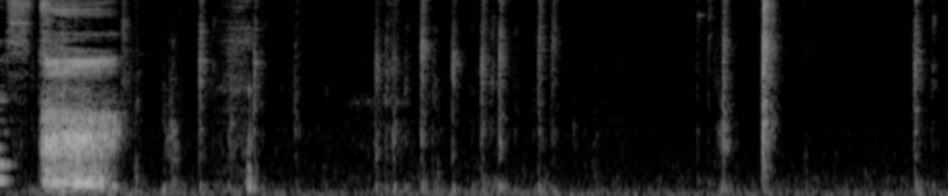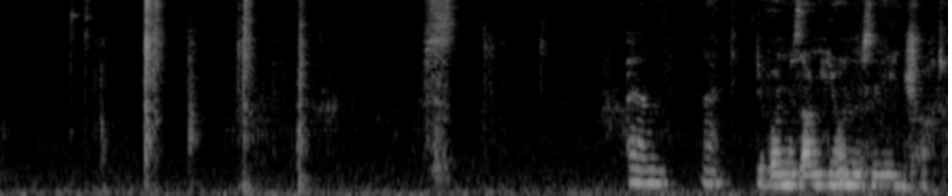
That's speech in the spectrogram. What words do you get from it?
Mist. Ah! Ähm, nein. Die wollen mir sagen, hier unten ist ein Minenschacht.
